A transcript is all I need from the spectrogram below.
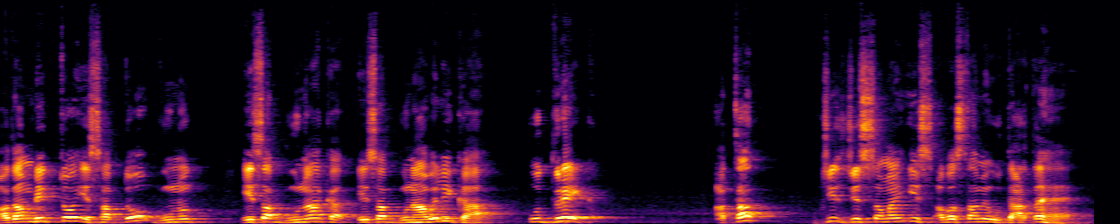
अदम्भित्व, ये शब्दों, गुणों ये सब गुना का, ये सब गुनावली का उद्रेक। अर्थात जिस जिस समय इस अवस्था में उतारता है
